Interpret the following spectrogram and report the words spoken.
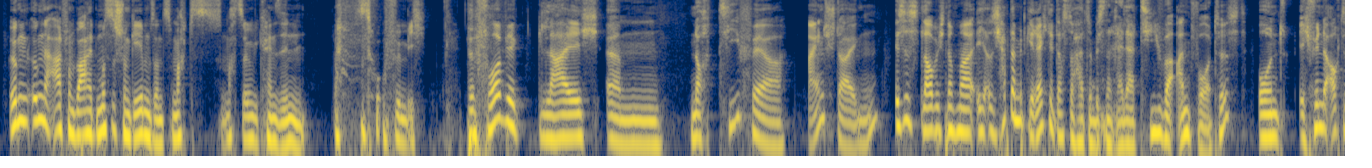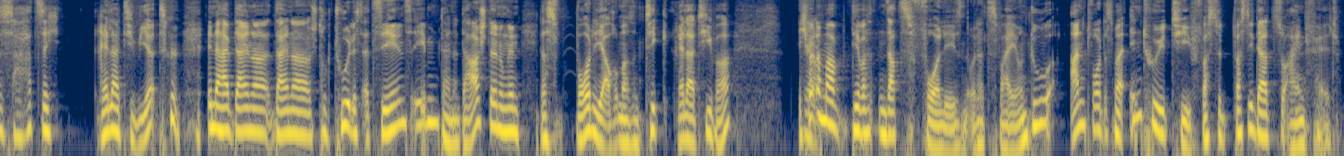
irgend, irgendeine Art von Wahrheit muss es schon geben, sonst macht es macht es irgendwie keinen Sinn. so für mich. Bevor wir gleich ähm, noch tiefer einsteigen, ist es, glaube ich, nochmal, ich, also ich habe damit gerechnet, dass du halt so ein bisschen relativer antwortest. Und ich finde auch, das hat sich relativiert innerhalb deiner, deiner Struktur des Erzählens eben, deiner Darstellungen. Das wurde ja auch immer so ein Tick relativer. Ich Ja. werde noch mal dir was, einen Satz vorlesen oder zwei und du antwortest mal intuitiv, was, du, was dir dazu einfällt.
